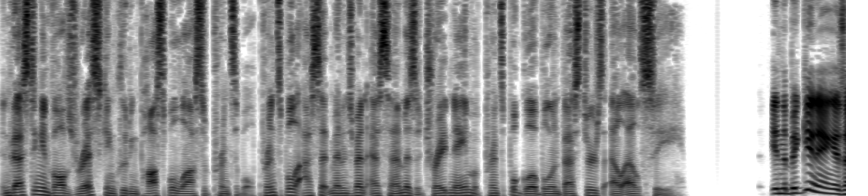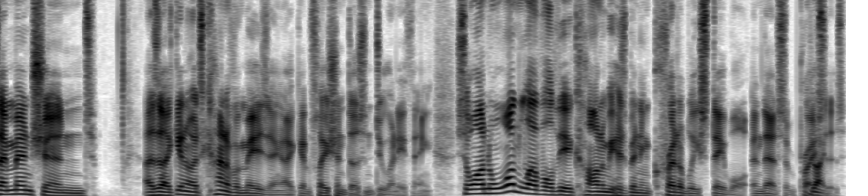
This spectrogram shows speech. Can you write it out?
Investing involves risk, including possible loss of principal. Principal Asset Management SM is a trade name of Principal Global Investors, LLC. In the beginning, as I mentioned, I was like, you know, it's kind of amazing. Like, inflation doesn't do anything. So, on one level, the economy has been incredibly stable, and that's in prices.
